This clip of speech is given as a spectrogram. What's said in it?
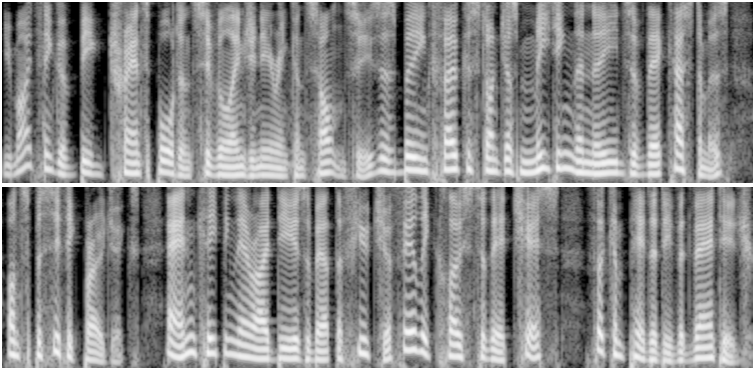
You might think of big transport and civil engineering consultancies as being focused on just meeting the needs of their customers on specific projects and keeping their ideas about the future fairly close to their chests for competitive advantage.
